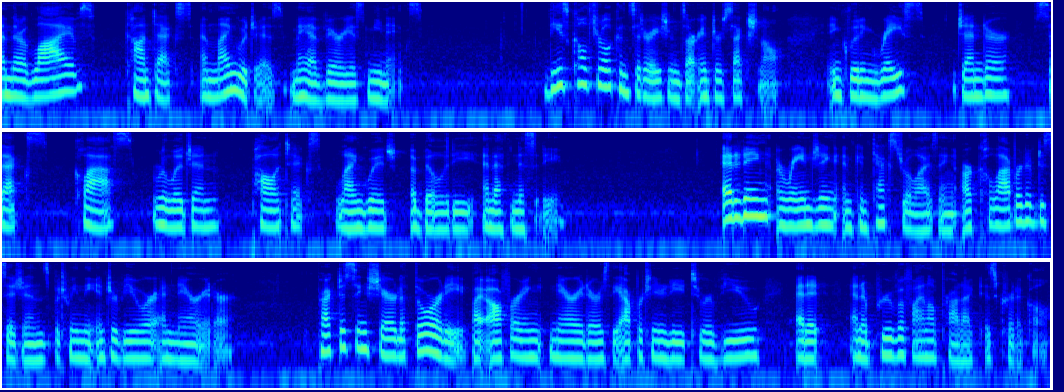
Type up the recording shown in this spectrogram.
and their lives, contexts, and languages may have various meanings. These cultural considerations are intersectional, including race, gender, sex, class, religion, politics, language, ability, and ethnicity. Editing, arranging, and contextualizing are collaborative decisions between the interviewer and narrator. Practicing shared authority by offering narrators the opportunity to review, edit, and approve a final product is critical.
